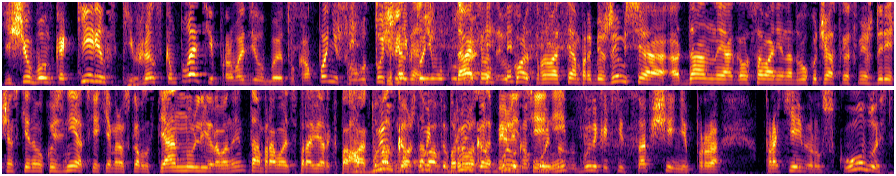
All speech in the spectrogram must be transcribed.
еще бы он как Керенский в женском платье проводил бы эту кампанию, что его точно никто не мог узнать. Давайте вот коротко по новостям пробежимся. Данные о голосовании на двух участках в Междуреченске и Новокузнецке Кемеровской области аннулированы. Там проводится проверка по а факту возможного вброса был, бюллетеней. Были какие-то сообщения про, про Кемеровскую область.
